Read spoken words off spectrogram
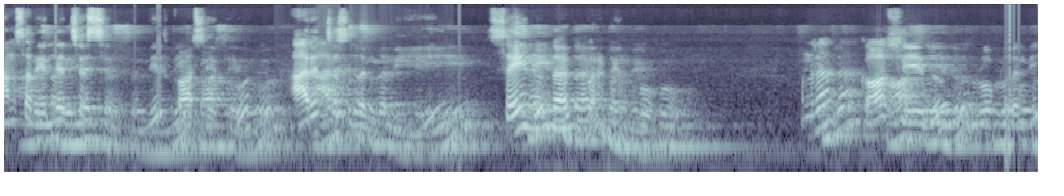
answer L H S cos A R H S sine ರೂಪದಲ್ಲಿ ಬರಬೇಕು ಅಂದ್ರ ಕಾಸ್ ರೂಪದಲ್ಲಿ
